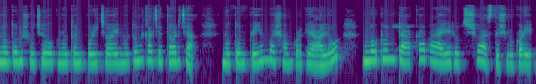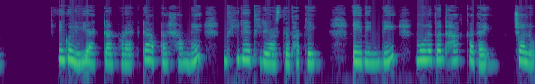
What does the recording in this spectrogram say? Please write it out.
নতুন সুযোগ, নতুন পরিচয়, নতুন কাজের দরজা, নতুন প্রেম বা সম্পর্কের আলো, নতুন টাকা বা আয়ের উৎস আসতে শুরু করে। এগুলি একটার পর একটা আপনার সামনে ধীরে ধীরে আসতে থাকে। এই দিনটি মূলত ধাক্কা দেয়। চলো,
